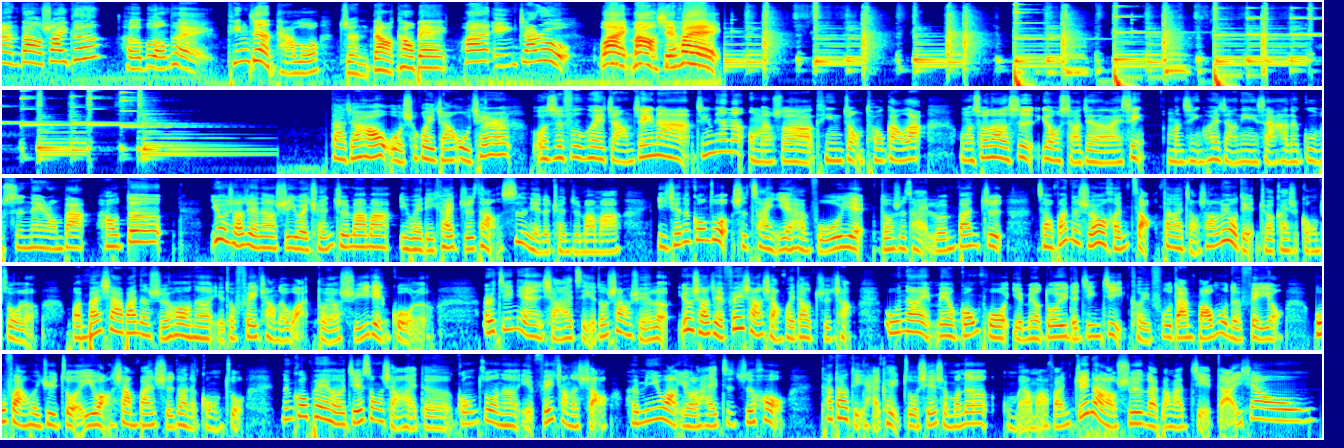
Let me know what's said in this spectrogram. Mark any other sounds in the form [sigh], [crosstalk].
看到帅哥合不拢腿，听见塔罗准到靠背，欢迎加入外貌协会。大家好，我是会长五千人，我是副会长 Jana。今天呢，我们要收到听众投稿啦。我们收到的是右小姐的来信，我们请会长念一下她的故事内容吧。好的。右小姐呢是一位全职妈妈，一位离开职场四年的全职妈妈。以前的工作是餐饮业和服务业，都是采轮班制。早班的时候很早，大概早上六点就要开始工作了；晚班下班的时候呢，也都非常的晚，都要十一点过了。而今年小孩子也都上学了，幼小姐非常想回到职场，无奈没有公婆，也没有多余的经济可以负担保姆的费用，无法回去做以往上班时段的工作，能够配合接送小孩的工作呢，也非常的少，很迷惘。有了孩子之后，她到底还可以做些什么呢？我们要麻烦 Jenna 老师来帮她解答一下哦。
